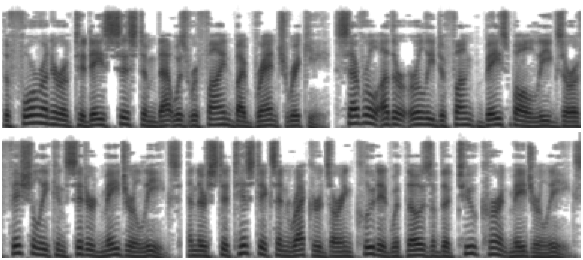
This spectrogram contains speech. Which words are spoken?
the forerunner of today's system that was refined by Branch Rickey. Several other early defunct baseball leagues are officially considered major leagues, and their statistics and records are included with those of the two current major leagues.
